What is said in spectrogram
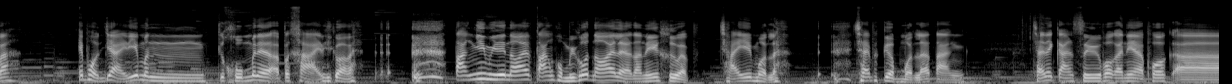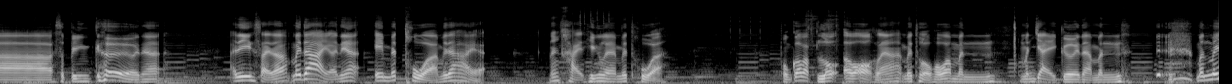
ปะไอผลใหญ่นี่มันคุ้มไหมเนี่ยเอาไปขายดีกว่าไหมตังค์นี่มีน้อยตังค์ผมมีโคตรน้อยเลย ตอนนี้คือแบบใช้หมดแล้ว ใช้ไปเกือบหมดแล้วตังค์ใช้ในการซื้อพวกอันเนี้ยพวกอ่าสปริงเกอร์นะฮะอันนี้ใส่แล้วไม่ได้อันเนี้ยเอ็มเม็ดถั่วไม่ได้อะนั่นขายทิ้งเลยเม็ดถั่ว ผมก็แบบโละเอาออกแล้วเม็ดถั่วเพราะว่ามันมันใหญ่เกินอะมัน มันไม่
